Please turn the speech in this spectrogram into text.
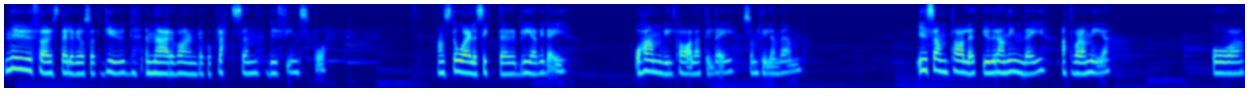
Nu föreställer vi oss att Gud är närvarande på platsen du finns på. Han står eller sitter bredvid dig och han vill tala till dig som till en vän. I samtalet bjuder han in dig att vara med och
